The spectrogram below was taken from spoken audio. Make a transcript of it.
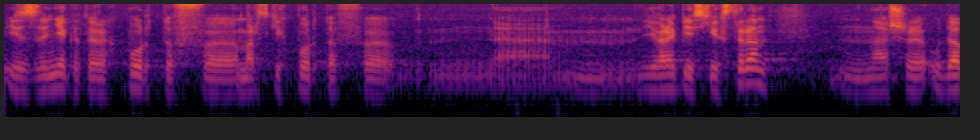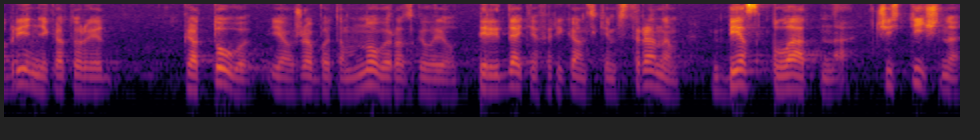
из некоторых портов, э, морских портов э, европейских стран наши удобрения, которые готовы, я уже об этом много раз говорил, передать африканским странам бесплатно. Частично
